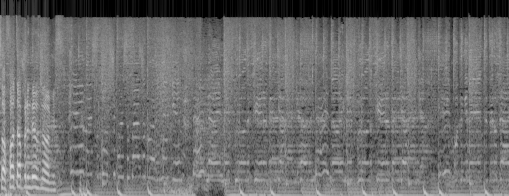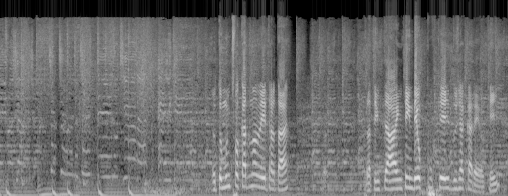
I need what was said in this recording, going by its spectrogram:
Só falta aprender os nomes. Eu tô muito focado na letra, tá? Pra tentar entender o porquê do jacaré, ok?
